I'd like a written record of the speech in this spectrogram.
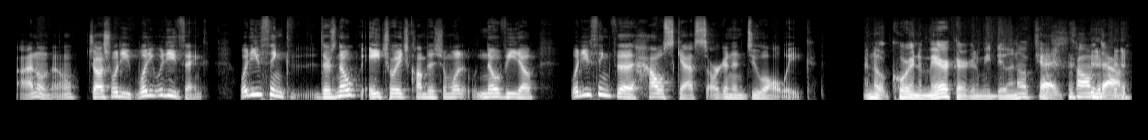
I don't know. Josh, what do you what do you, what do you think? What do you think? There's no HOH competition. What no veto. What do you think the house guests are going to do all week? I know what Corey and America are going to be doing. Okay, calm down.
